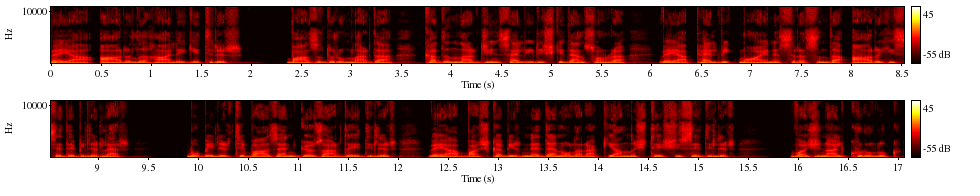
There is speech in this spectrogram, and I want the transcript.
veya ağrılı hale getirir. Bazı durumlarda kadınlar cinsel ilişkiden sonra veya pelvik muayene sırasında ağrı hissedebilirler. Bu belirti bazen göz ardı edilir veya başka bir neden olarak yanlış teşhis edilir. Vajinal kuruluk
